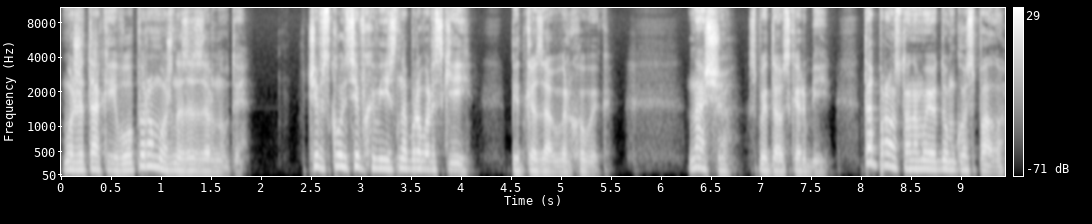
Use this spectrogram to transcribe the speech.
Може, так і в оперу можна зазирнути? Чи в хвіст на броварській? підказав верховик. Нащо? спитав Скарбій. Та просто, на мою думку, спало,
